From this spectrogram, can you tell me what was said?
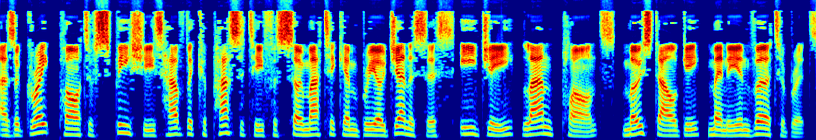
as a great part of species have the capacity for somatic embryogenesis e.g., land plants, most algae, many invertebrates.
